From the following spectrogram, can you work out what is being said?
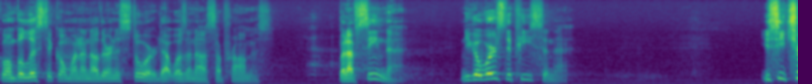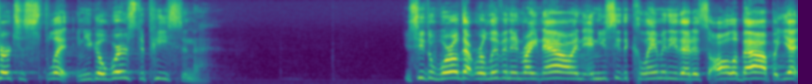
Going ballistic on one another in a store. That wasn't us, I promise. But I've seen that. And you go, Where's the peace in that? You see churches split, and you go, Where's the peace in that? You see the world that we're living in right now, and, and you see the calamity that it's all about, but yet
